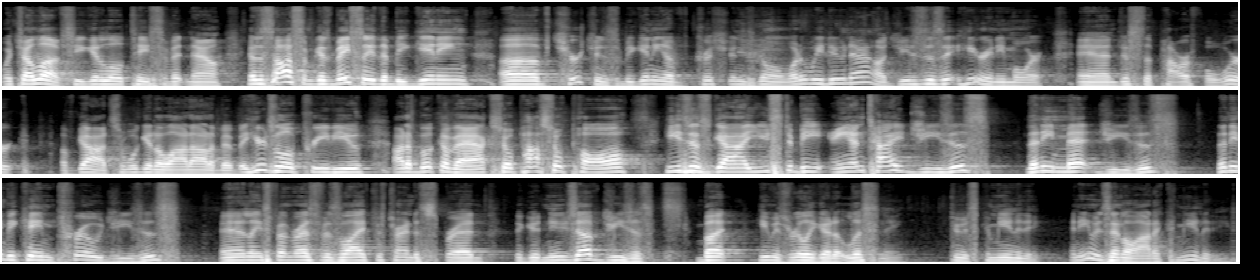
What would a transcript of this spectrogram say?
which I love. So you get a little taste of it now. Because it's awesome, because basically the beginning of churches, the beginning of Christians going, what do we do now? Jesus isn't here anymore. And just the powerful work of God. So we'll get a lot out of it. But here's a little preview out of book of Acts. So Apostle Paul, he's this guy, used to be anti-Jesus. Then he met Jesus. Then he became pro-Jesus. And then he spent the rest of his life just trying to spread the good news of Jesus. But he was really good at listening to his community. And he was in a lot of communities.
